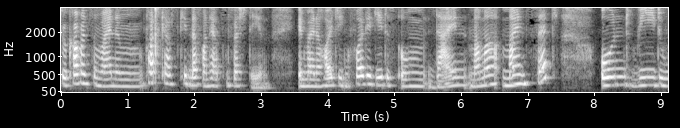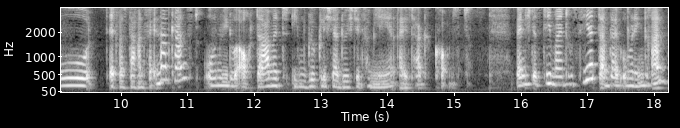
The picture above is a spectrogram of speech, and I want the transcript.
willkommen zu meinem Podcast Kinder von Herzen verstehen. In meiner heutigen Folge geht es um dein Mama-Mindset und wie du etwas daran verändern kannst und wie du auch damit eben glücklicher durch den Familienalltag kommst. Wenn dich das Thema interessiert, dann bleib unbedingt dran.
